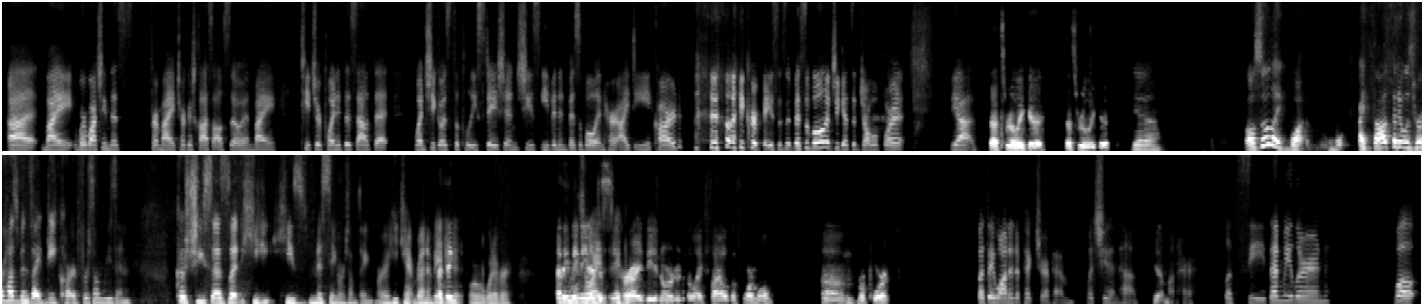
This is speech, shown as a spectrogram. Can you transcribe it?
Uh, my we're watching this for my Turkish class also, and my teacher pointed this out that when she goes to the police station, she's even invisible in her ID card. like her face isn't visible and she gets in trouble for it. Yeah. That's really good. That's really good. Yeah. Also, like, what, what I thought that it was her husband's ID card for some reason. Because she says that he he's missing or something, or he can't renovate think, it or whatever. I think they needed so to I, see I, her ID in order to like file the formal um, report but they wanted a picture of him, which she didn't have yeah. on her. Let's see. Then we learn, well,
